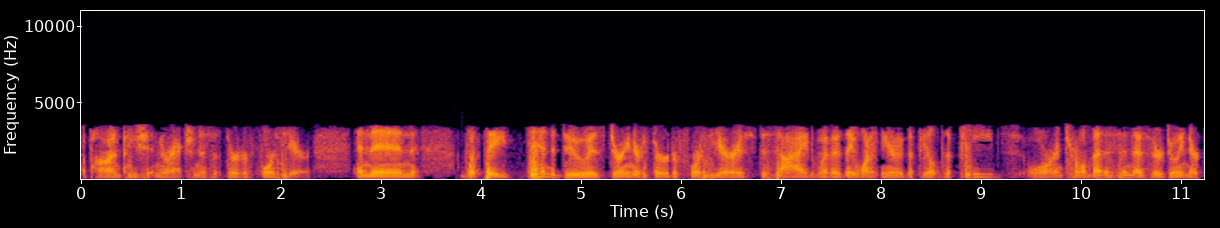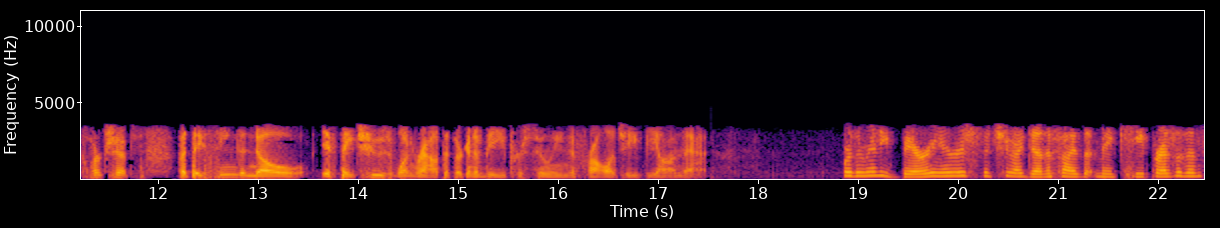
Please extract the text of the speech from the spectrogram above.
upon patient interaction as a third or fourth year. And then what they tend to do is during their third or fourth year is decide whether they want to enter the fields of peds or internal medicine as they're doing their clerkships, but they seem to know if they choose one route that they're going to be pursuing nephrology beyond that. Were there any barriers that you identified that may keep residents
